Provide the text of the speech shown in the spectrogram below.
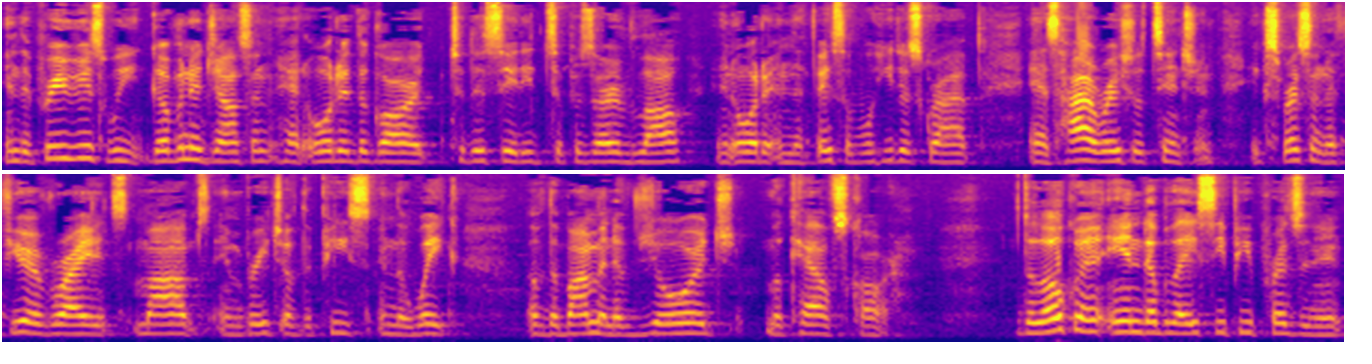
In the previous week, Governor Johnson had ordered the Guard to the city to preserve law and order in the face of what he described as high racial tension, expressing a fear of riots, mobs, and breach of the peace in the wake of the bombing of George Metcalfe's car. The local NAACP president,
